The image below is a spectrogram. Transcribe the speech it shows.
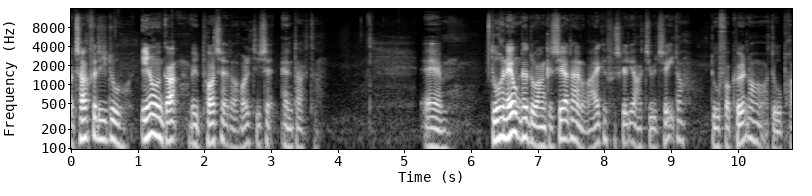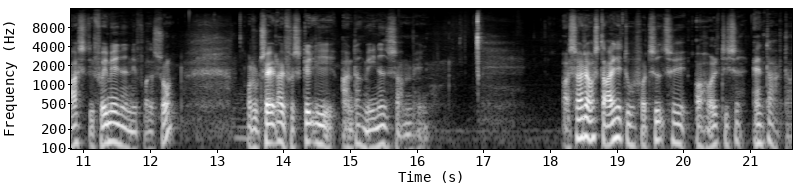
Og tak fordi du endnu en gang vil påtage dig at holde disse andagter. Øhm, du har nævnt, at du engagerer dig i en række forskellige aktiviteter. Du er forkynder, og du er præst i frimenigheden i Fredersund, og du taler i forskellige andre menede sammenhænge. Og så er det også dejligt, at du får tid til at holde disse andagter.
